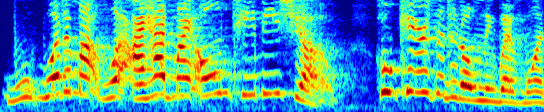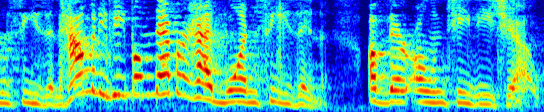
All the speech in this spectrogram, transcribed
What am I? What, I had my own TV show. Who cares that it only went one season? How many people never had one season of their own TV show?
